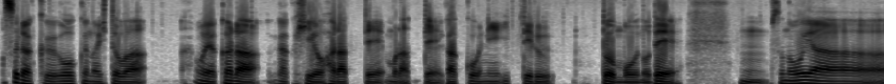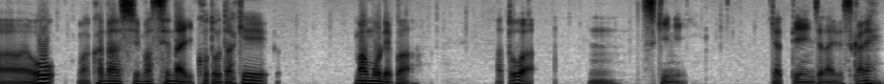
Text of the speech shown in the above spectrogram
おそらく多くの人は親から学費を払ってもらって学校に行ってると思うので、うん、その親を、ま悲しませないことだけ守れば、あとは、うん、好きにやっていいんじゃないですかね。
